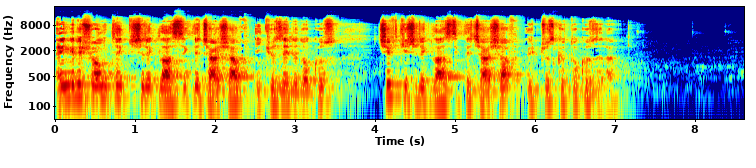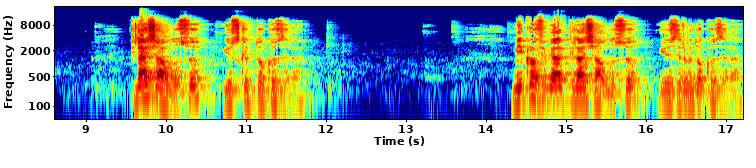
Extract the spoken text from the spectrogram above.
English Home tek kişilik lastikli çarşaf 259. Çift kişilik lastikli çarşaf 349 lira. Plaj havlusu 149 lira. Mikrofiber plaj havlusu 129 lira.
